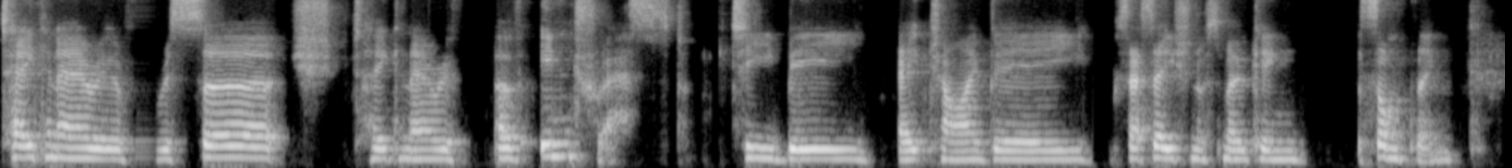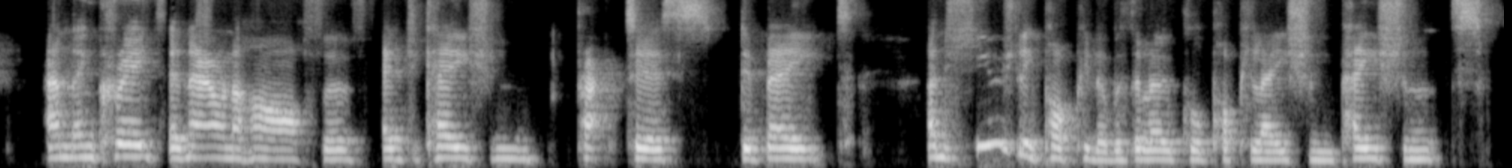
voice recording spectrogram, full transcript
take an area of research, take an area of interest, TB, HIV, cessation of smoking, something, and then create an hour and a half of education, practice, debate, and hugely popular with the local population, patients,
